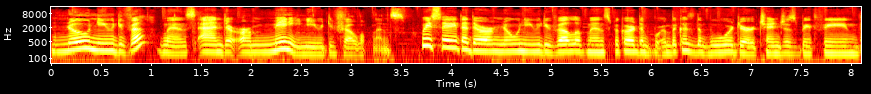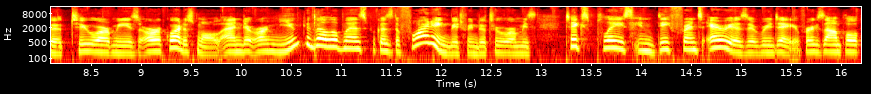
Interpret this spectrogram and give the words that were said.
no new developments and there are many new developments. We say that there are no new developments because the, because the border changes between the two armies are quite small, and there are new developments because the fighting between the two armies takes place in different areas every day. For example,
